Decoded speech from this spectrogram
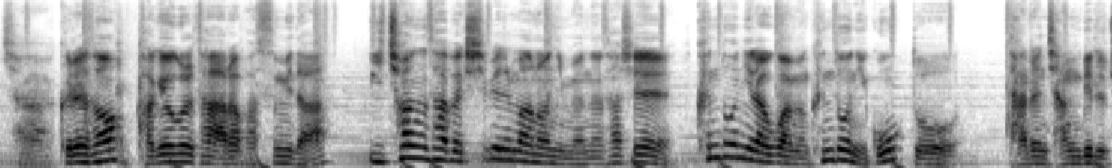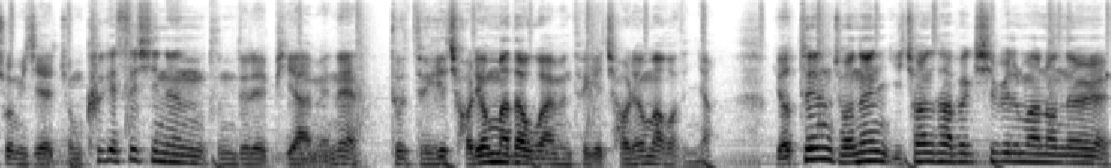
자 그래서 가격을 다 알아봤습니다. 2411만원이면 사실 큰돈이라고 하면 큰돈이고 또 다른 장비를 좀 이제 좀 크게 쓰시는 분들에 비하면은 또 되게 저렴하다고 하면 되게 저렴하거든요. 여튼 저는 2,411만 원을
